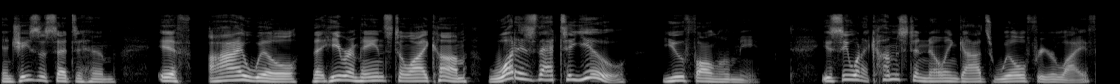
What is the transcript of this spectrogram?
And Jesus said to him, If I will that he remains till I come, what is that to you? You follow me. You see, when it comes to knowing God's will for your life,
